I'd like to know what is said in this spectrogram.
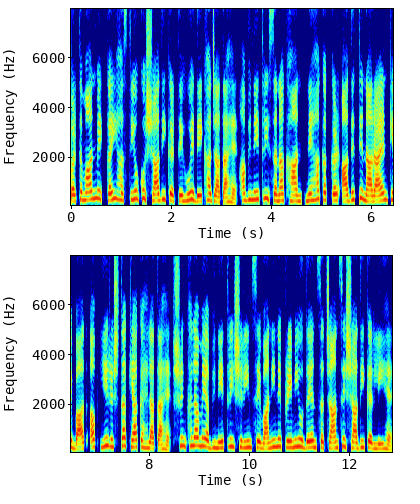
वर्तमान में कई हस्तियों को शादी करते हुए देखा जाता है। अभिनेत्री सना खान, नेहा कक्कड़, आदित्य नारायण के बाद अब ये रिश्ता क्या कहलाता है? श्रृंखला में अभिनेत्री शरीन सेवानी ने प्रेमी उदयन सचान से शादी कर ली है।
